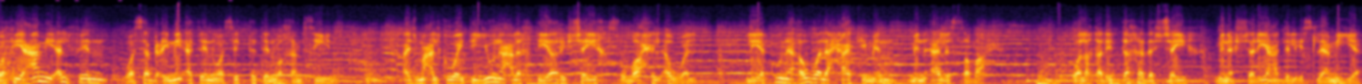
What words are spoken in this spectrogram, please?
وفي عام 1756 أجمع الكويتيون على اختيار الشيخ صباح الأول ليكون أول حاكم من آل الصباح. ولقد اتخذ الشيخ من الشريعة الإسلامية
